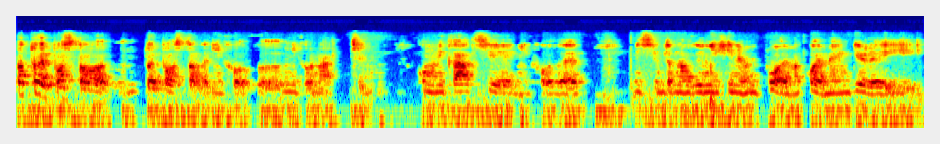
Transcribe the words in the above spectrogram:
Pa to je postalo, to je postalo njihov, njihov način komunikacije njihove, mislim da mnogi njih i nemaju pojma ko je Mengele i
